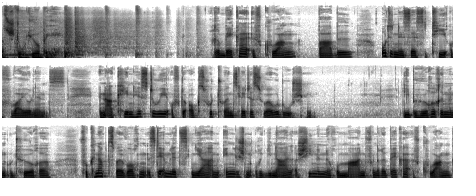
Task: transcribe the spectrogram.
Das Studio B. Rebecca F. Kuang, Babel or The Necessity of Violence, An Arcane History of the Oxford Translators Revolution. Liebe Hörerinnen und Hörer, vor knapp zwei Wochen ist der im letzten Jahr im englischen Original erschienene Roman von Rebecca F. Kuang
